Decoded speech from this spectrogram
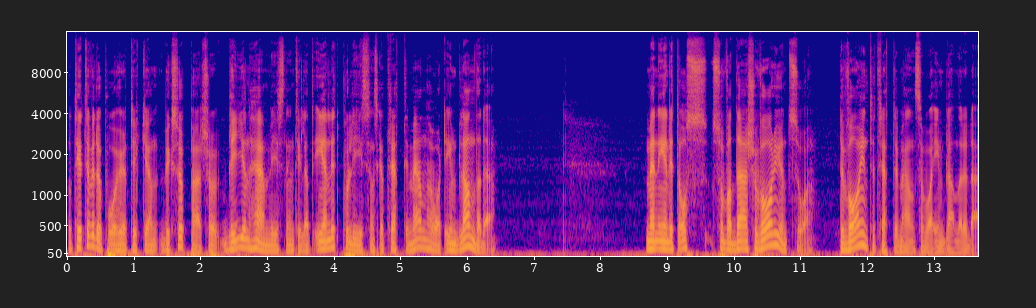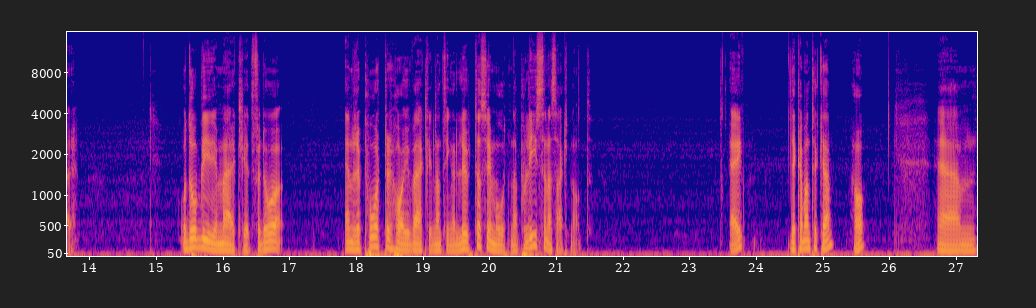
Och tittar vi då på hur artikeln byggs upp här så blir ju en hänvisning till att enligt polisen ska 30 män ha varit inblandade. Men enligt oss som var där så var det ju inte så. Det var inte 30 män som var inblandade där. Och då blir det ju märkligt för då en reporter har ju verkligen någonting att luta sig mot när polisen har sagt något. Nej, det kan man tycka. Ja. Um,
